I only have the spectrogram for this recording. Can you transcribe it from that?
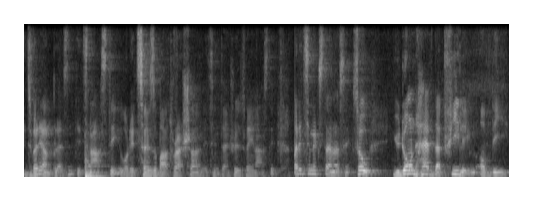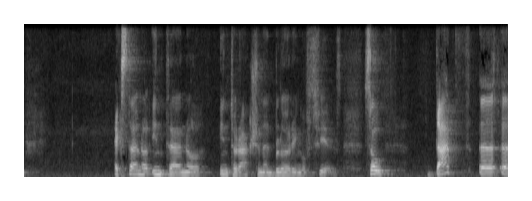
It's very unpleasant. It's nasty. What it says about Russia and its intention is very nasty. But it's an external thing. So you don't have that feeling of the external internal interaction and blurring of spheres. So that that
